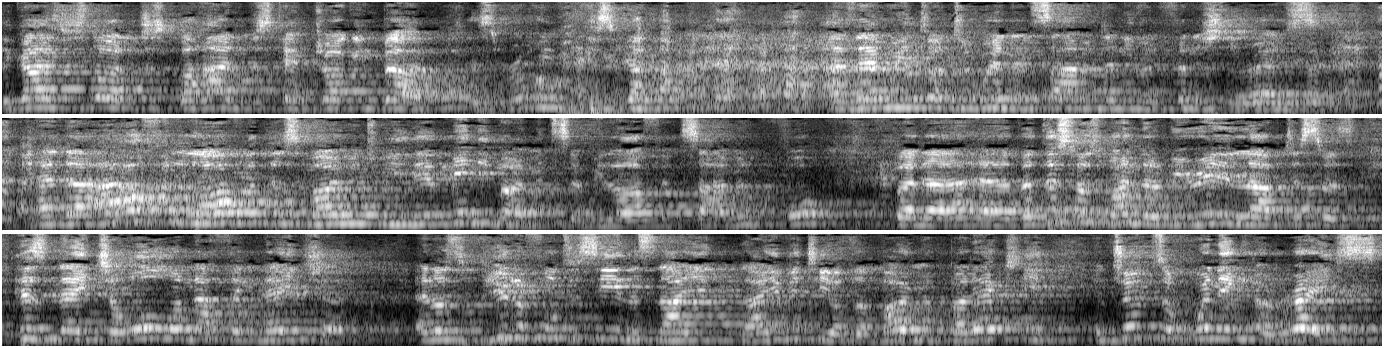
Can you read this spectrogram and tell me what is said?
the guys who started just behind him just came jogging back. What is wrong with this guy? and they went on to win, and Simon didn't even finish the race. And uh, I often laugh at this moment. We, there are many moments that we laugh at Simon for, but, uh, uh, but this was one that we really loved. Just was his nature, all or nothing nature. And it was beautiful to see in this naive, naivety of the moment. But actually, in terms of winning a race,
